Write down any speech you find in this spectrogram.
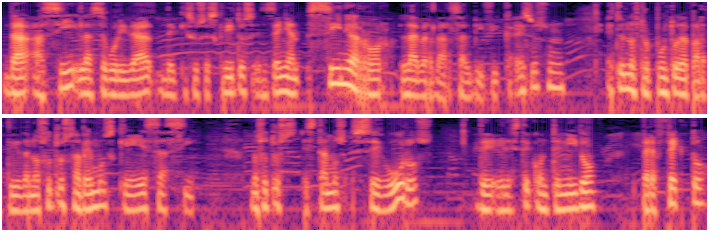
Da así la seguridad de que sus escritos enseñan sin error la verdad salvífica. Eso es un, esto es nuestro punto de partida. Nosotros sabemos que es así. Nosotros estamos seguros de este contenido perfecto,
